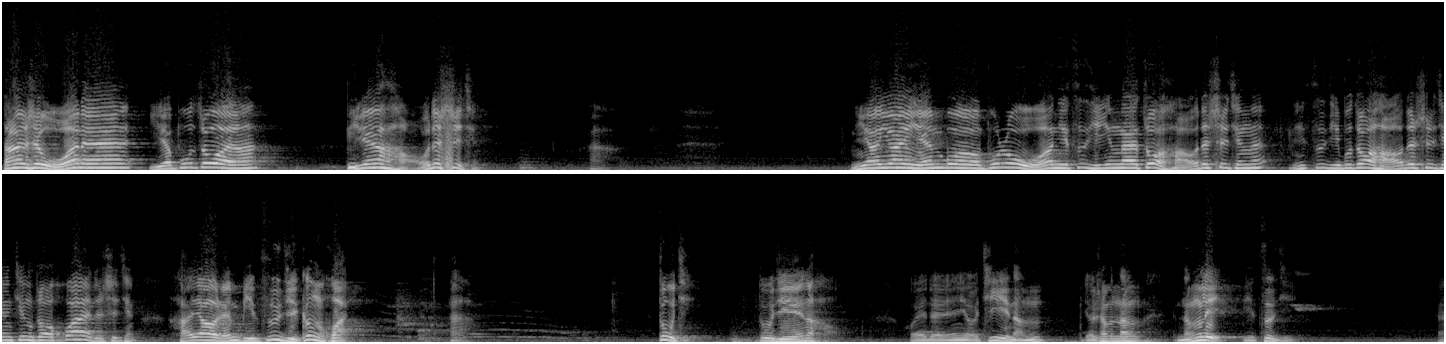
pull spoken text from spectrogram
但是我呢也不做呀比人好的事情你要怨人不不如我，你自己应该做好的事情呢。你自己不做好的事情，净做坏的事情，还要人比自己更坏，啊！妒忌，妒忌人好，或者人有技能，有什么能能力比自己，啊，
